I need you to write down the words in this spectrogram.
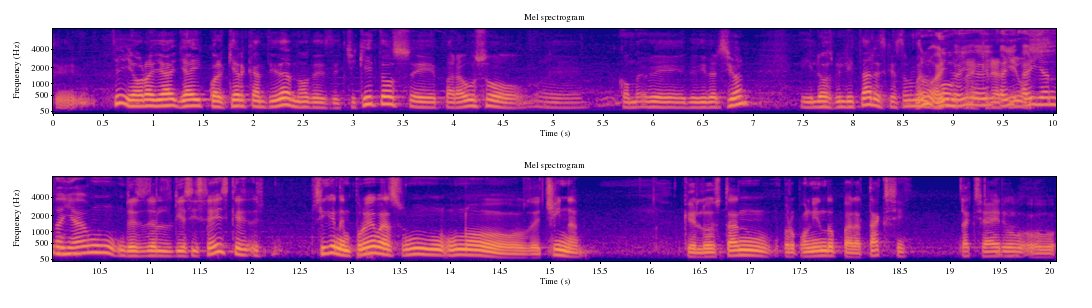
Sí. Sí, y ahora ya, ya hay cualquier cantidad, ¿no? Desde chiquitos eh, para uso eh, eh, de diversión y los militares que son Bueno, unos ahí, monstruos. ahí- ahí- ahí- ahí anda ya un- desde el 16 que siguen en pruebas un- uno de China que lo están proponiendo para taxi, taxi aéreo o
